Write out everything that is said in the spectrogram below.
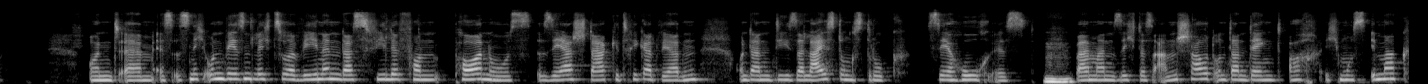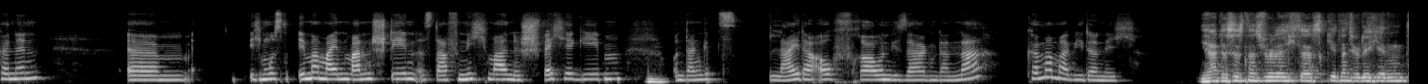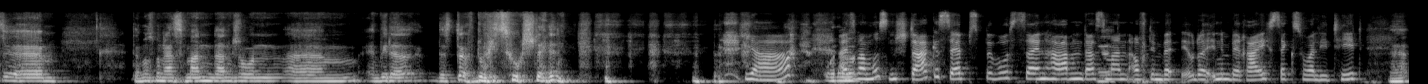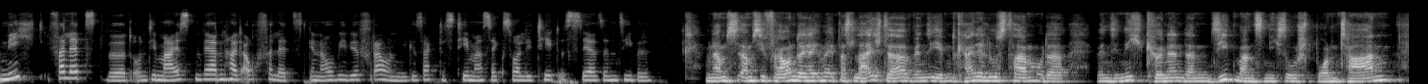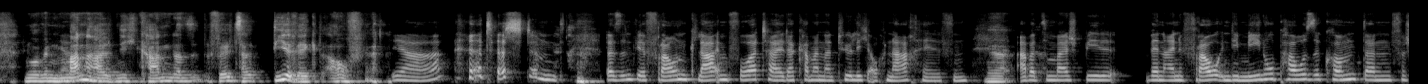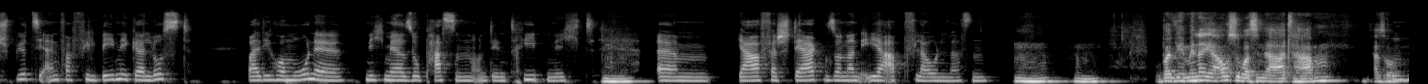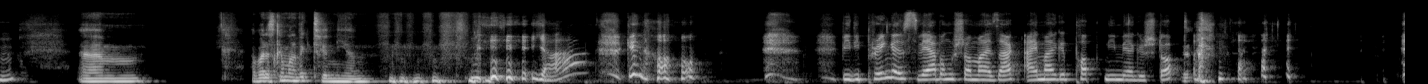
Und ähm, es ist nicht unwesentlich zu erwähnen, dass viele von Pornos sehr stark getriggert werden und dann dieser Leistungsdruck sehr hoch ist, mhm. weil man sich das anschaut und dann denkt, ach, ich muss immer können. Ähm, ich muss immer meinen Mann stehen, es darf nicht mal eine Schwäche geben. Mhm. Und dann gibt es leider auch Frauen, die sagen dann, na, können wir mal wieder nicht. Ja, das ist natürlich, das geht natürlich in, ähm, da muss man als Mann dann schon ähm, entweder das Durchzug stellen Ja, also man muss ein starkes Selbstbewusstsein haben, dass ja. man auf dem oder in dem Bereich Sexualität ja. nicht verletzt wird. Und die meisten werden halt auch verletzt, genau wie wir Frauen. Wie gesagt, das Thema Sexualität ist sehr sensibel. Und haben, haben die Frauen da ja immer etwas leichter, wenn sie eben keine Lust haben oder wenn sie nicht können, dann sieht man es nicht so spontan. Nur wenn ein ja. Mann halt nicht kann, dann fällt es halt direkt auf. Ja, das stimmt. Da sind wir Frauen klar im Vorteil, da kann man natürlich auch nachhelfen. Ja. Aber zum Beispiel, wenn eine Frau in die Menopause kommt, dann verspürt sie einfach viel weniger Lust, weil die Hormone nicht mehr so passen und den Trieb nicht. Mhm. Ähm, ja, verstärken, sondern eher abflauen lassen. Mhm, mh. Wobei wir Männer ja auch sowas in der Art haben. Also, mhm. ähm, aber das kann man wegtrainieren. ja, genau. Wie die Pringles-Werbung schon mal sagt, einmal gepoppt, nie mehr gestoppt. Ja.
